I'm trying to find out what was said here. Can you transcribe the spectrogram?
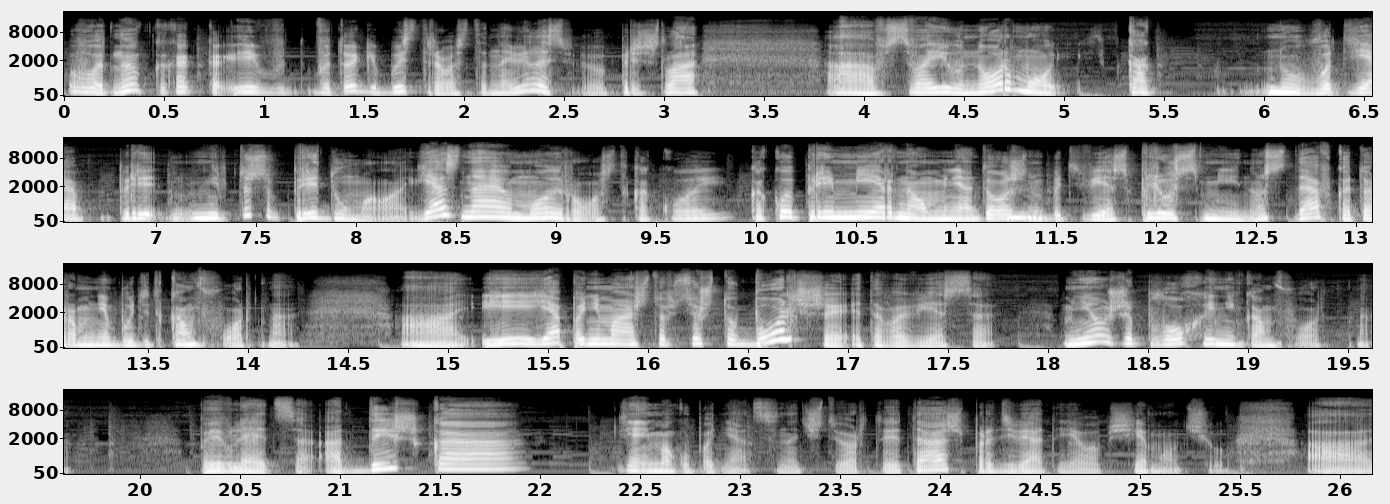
Вот, ну, как, и в итоге быстро восстановилась, пришла а, в свою норму, как ну вот я при, не то, что придумала, я знаю мой рост какой, какой примерно у меня должен mm-hmm. быть вес, плюс-минус, да, в котором мне будет комфортно. А, и я понимаю, что все, что больше этого веса, мне уже плохо и некомфортно. Появляется одышка, я не могу подняться на четвертый этаж, про девятый я вообще молчу. А,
